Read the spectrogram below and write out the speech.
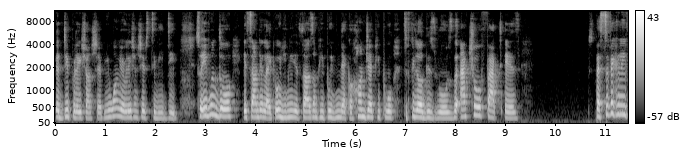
a deep relationship. You want your relationships to be deep. So even though it sounded like, oh, you need a thousand people, you need like a hundred people to fill all these roles, the actual fact is specifically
